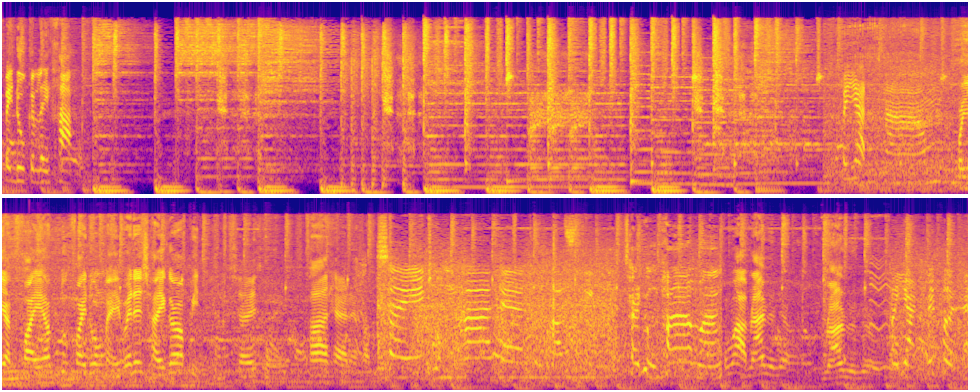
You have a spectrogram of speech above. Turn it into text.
ไปดูกันเลยค่ะ ประหยัดไฟครับดูไฟดวงไหนไม่ได้ใช้ก็ปิดใช้ถุงผ้าแทนนะครับ ใช้ถุงผ้าแทนถุงพลาสติก ใช้ถุงผ้ามั้งผมอาบน้ำอย่างเดียวประหยัดไม่เปิดแอ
